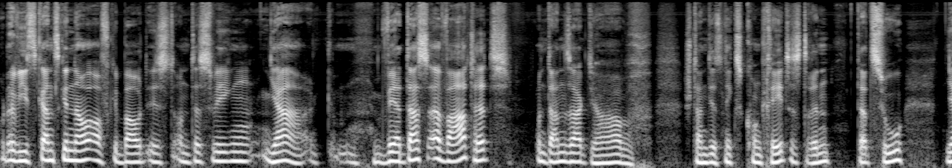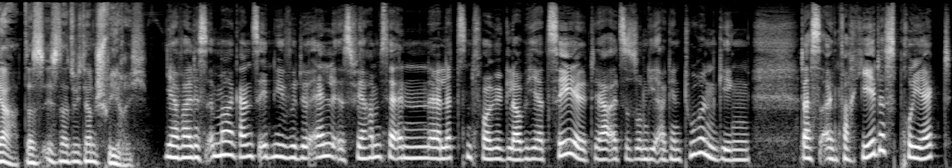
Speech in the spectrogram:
oder wie es ganz genau aufgebaut ist. Und deswegen, ja, wer das erwartet, und dann sagt, ja, stand jetzt nichts Konkretes drin dazu, ja, das ist natürlich dann schwierig. Ja, weil das immer ganz individuell ist. Wir haben es ja in der letzten Folge, glaube ich, erzählt, ja, als es um die Agenturen ging, dass einfach jedes Projekt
